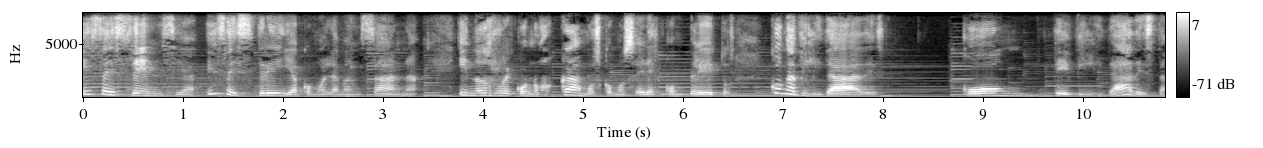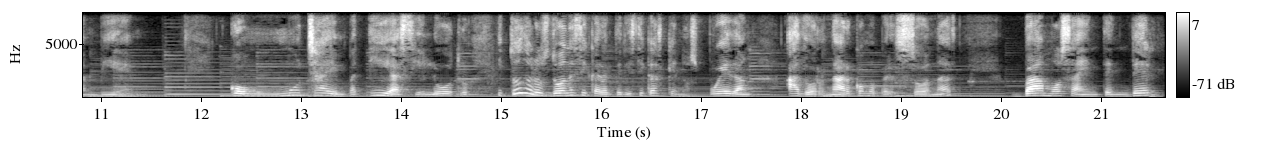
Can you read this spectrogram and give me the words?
esa esencia, esa estrella como la manzana, y nos reconozcamos como seres completos, con habilidades, con debilidades también, con mucha empatía hacia el otro y todos los dones y características que nos puedan adornar como personas, vamos a entender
